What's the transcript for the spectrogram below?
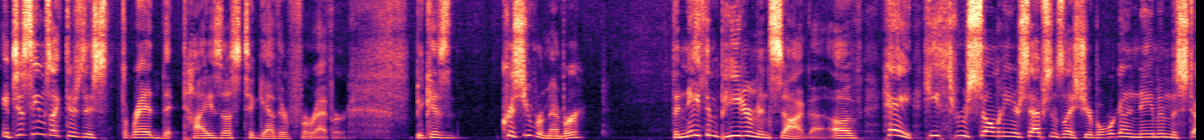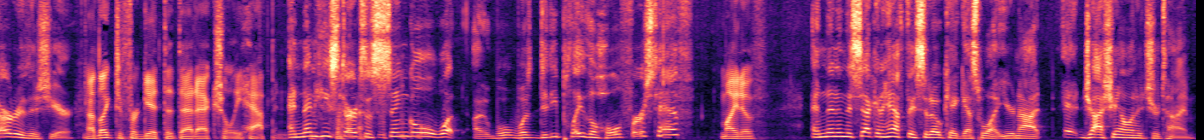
It just seems like there's this thread that ties us together forever. Because Chris, you remember The Nathan Peterman saga of, hey, he threw so many interceptions last year, but we're going to name him the starter this year. I'd like to forget that that actually happened. And then he starts a single. What uh, was? Did he play the whole first half? Might have. And then in the second half, they said, "Okay, guess what? You're not eh, Josh Allen. It's your time.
